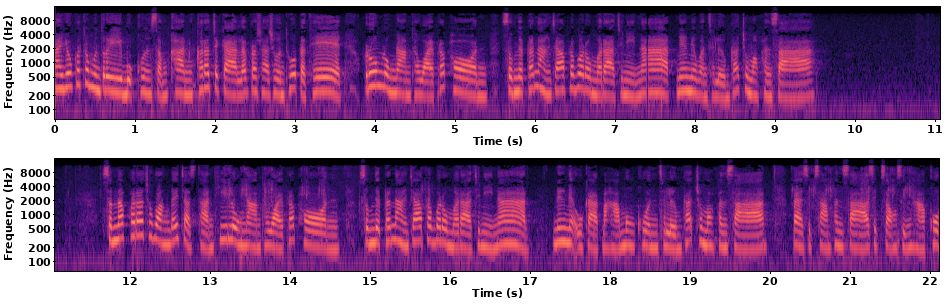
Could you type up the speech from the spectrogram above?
นายกรัฐมนตรีบุคคลสำคัญข้าราชการและประชาชนทั่วประเทศ ร่วมลงนามถวายพระพร สมเด็จพระนางเจ้าพระบรมราชินีนาถเนื่องในวันเฉลิมพระชนมพรรษาสำนักพระราชวังได้จัดสถานที่ลงนามถวายพระพร สมเด็จพระนางเจ้าพระบรมราชินีนาถ เนื่องในโอกาสมหามงคลเฉลิมพระชมพรรษา 83 พรรษา 12 สิงหาคม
